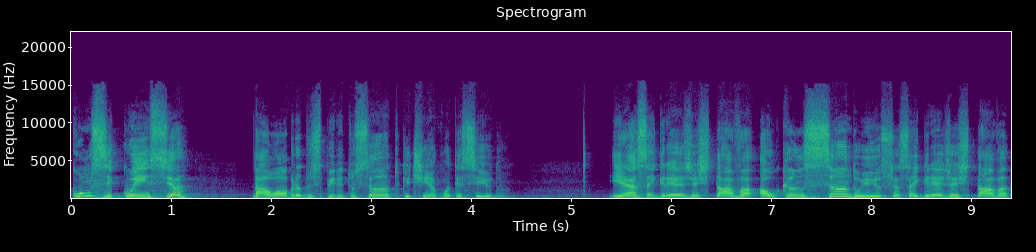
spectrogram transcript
consequência da obra do Espírito Santo que tinha acontecido. E essa igreja estava alcançando isso, essa igreja estava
